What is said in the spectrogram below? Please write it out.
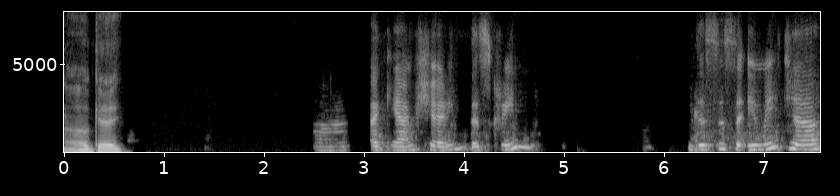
Okay. Uh, okay, I'm sharing the screen. This is the image. Uh,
